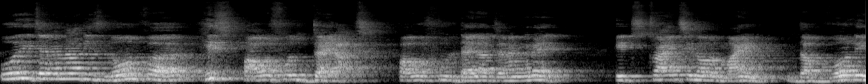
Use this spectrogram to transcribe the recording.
Puri Jagannadh is known for his powerful dialogues powerful dialogues అనగానే it strikes in our mind the only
